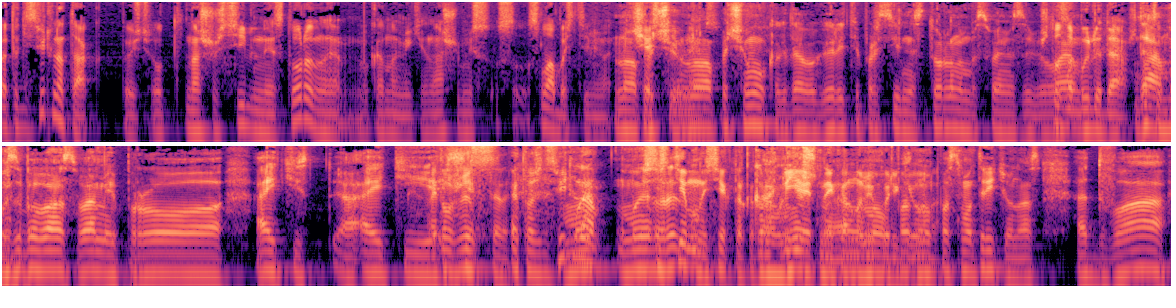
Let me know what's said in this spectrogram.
это действительно так. То есть вот наши сильные стороны в экономике нашими слабостями ну, а почему, ну а почему, когда вы говорите про сильные стороны, мы с вами забываем... Что забыли, да. Что да, забыли? мы забываем с вами про IT, IT это уже, сектор. Это же действительно мы, мы, системный сектор, который конечно, влияет на экономику ну, региона. Ну, посмотрите, у нас два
